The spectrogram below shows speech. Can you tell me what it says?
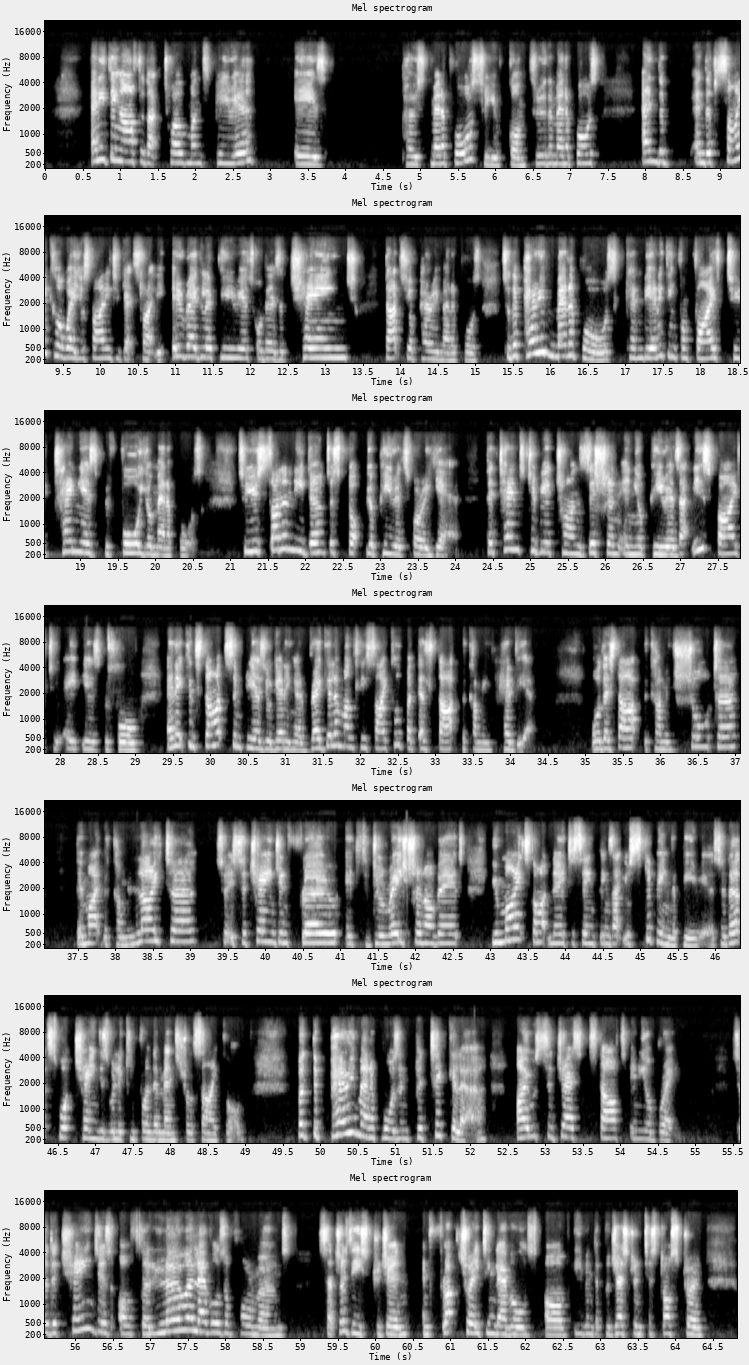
Anything after that 12 months period is postmenopause, so you've gone through the menopause, and the and the cycle where you're starting to get slightly irregular periods or there's a change that's your perimenopause. So the perimenopause can be anything from five to 10 years before your menopause. So you suddenly don't just stop your periods for a year. There tends to be a transition in your periods at least five to eight years before. And it can start simply as you're getting a regular monthly cycle, but they'll start becoming heavier or they start becoming shorter. They might become lighter so it's a change in flow, it's the duration of it. You might start noticing things like you're skipping the period. So that's what changes we're looking for in the menstrual cycle. But the perimenopause in particular, I would suggest starts in your brain. So the changes of the lower levels of hormones, such as estrogen, and fluctuating levels of even the progesterone, testosterone,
